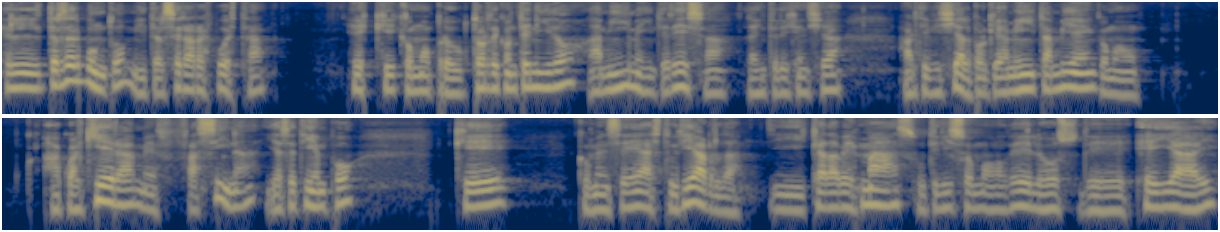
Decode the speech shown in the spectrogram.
El tercer punto, mi tercera respuesta, es que como productor de contenido a mí me interesa la inteligencia artificial, porque a mí también, como a cualquiera, me fascina y hace tiempo que comencé a estudiarla y cada vez más utilizo modelos de AI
